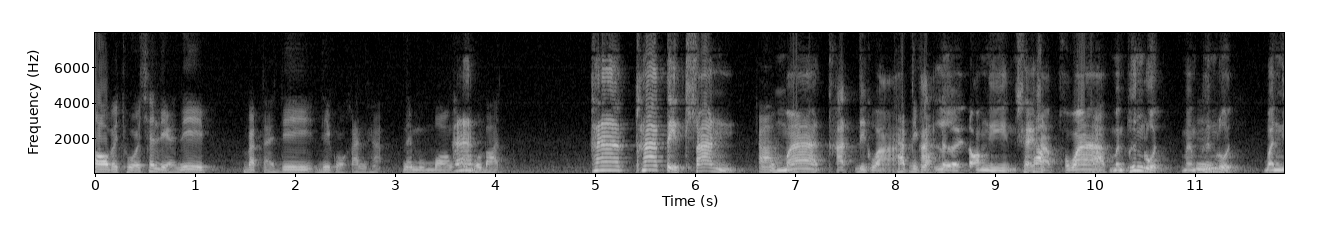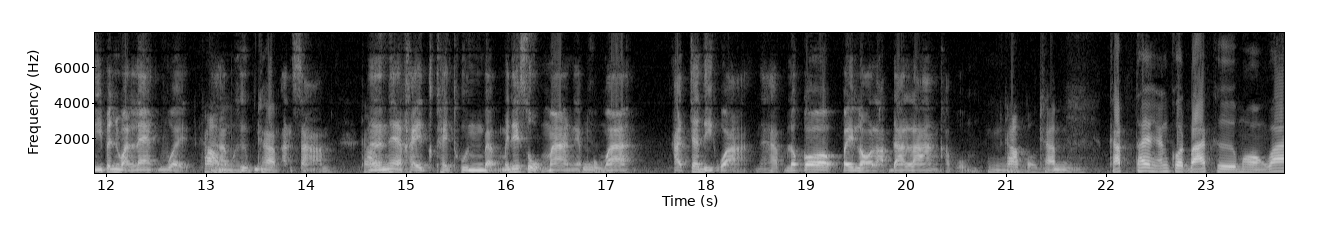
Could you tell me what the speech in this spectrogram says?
รอไปถัวเฉลี่ยนี่แบบไหนดีดีกว่ากันฮะในมุมมองของอะโรบัสถ้าถ้าติดสั้นอะ ผมว่าคัดดีกว่าคัดดีกว่าเลยรอบนี้ใช่คครัรับบเพราะว่าครับมันเพิ่งหลุดมันเพิ่งอืมหลุด วันนี้เป็นวันแรกด้วยครับนะครับ คือครับพันสามครับดังนั้นเนี่ยใครใครทุนแบบไม่ได้สูงมากเนี่ยอืมผมว่าคัดจะดีกว่านะครับ แล้วก็ไปรอรับด้านล่างครับผมอืมครับผมครับอืมครับถ้าอย่างนั้นโค้ดบาสคือมองว่า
